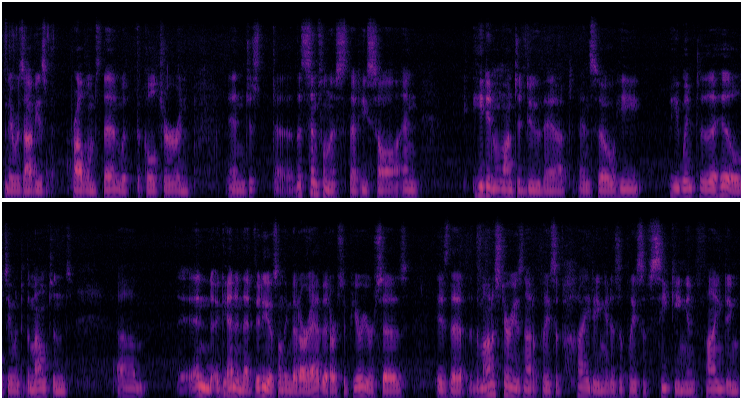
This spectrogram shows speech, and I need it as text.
and there was obvious problems then with the culture and and just uh, the sinfulness that he saw, and he didn't want to do that, and so he he went to the hills, he went to the mountains. Um, and again, in that video, something that our abbot, our superior, says is that the monastery is not a place of hiding, it is a place of seeking and finding.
